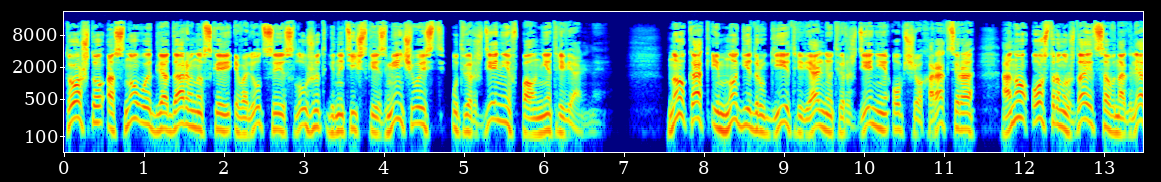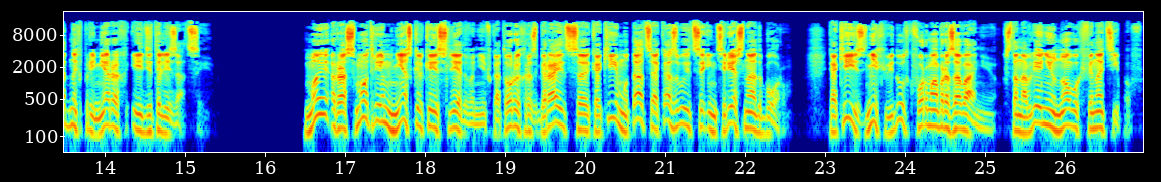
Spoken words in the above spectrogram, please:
То, что основой для дарвиновской эволюции служит генетическая изменчивость, утверждение вполне тривиальное. Но, как и многие другие тривиальные утверждения общего характера, оно остро нуждается в наглядных примерах и детализации. Мы рассмотрим несколько исследований, в которых разбирается, какие мутации оказываются интересны отбору, какие из них ведут к формообразованию, к становлению новых фенотипов,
